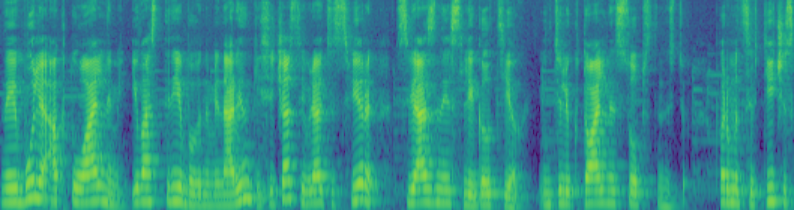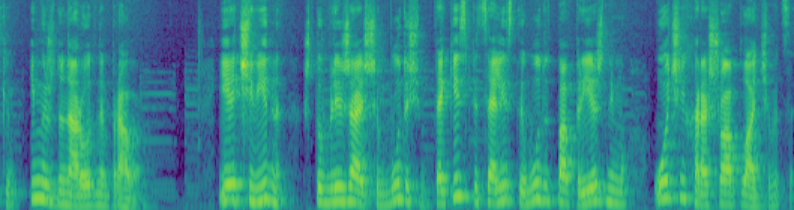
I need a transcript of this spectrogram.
Наиболее актуальными и востребованными на рынке сейчас являются сферы, связанные с legal tech, интеллектуальной собственностью, фармацевтическим и международным правом. И очевидно, что в ближайшем будущем такие специалисты будут по-прежнему очень хорошо оплачиваться,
